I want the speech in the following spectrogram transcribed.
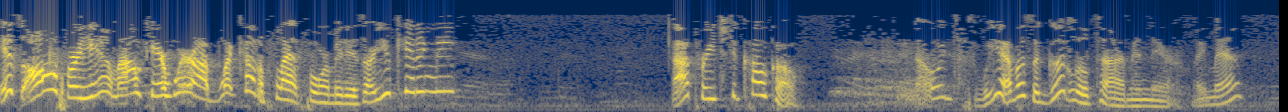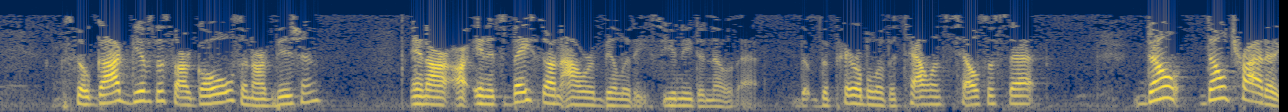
It's all for Him. I don't care where I, what kind of platform it is. Are you kidding me? I preach to Coco know, it's, we have us a good little time in there. Amen. So God gives us our goals and our vision, and our, our and it's based on our abilities. You need to know that. The, the parable of the talents tells us that. Don't don't try to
